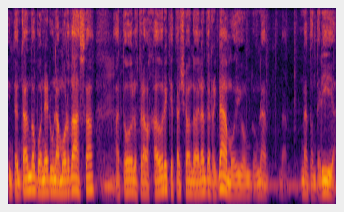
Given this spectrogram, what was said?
intentando poner una mordaza a todos los trabajadores que están llevando adelante el reclamo, digo, una, una tontería.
